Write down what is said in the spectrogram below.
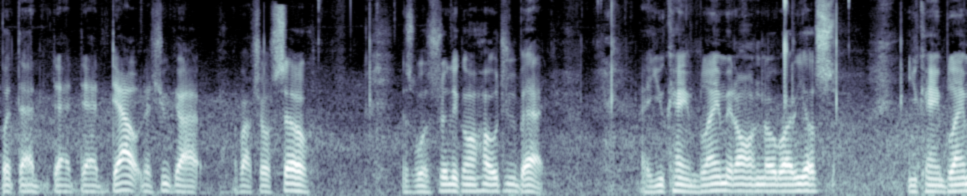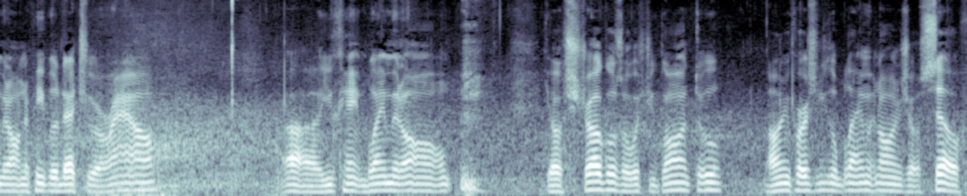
But that that that doubt that you got about yourself is what's really gonna hold you back. And you can't blame it on nobody else You can't blame it on the people that you're around. Uh, you can't blame it on your struggles or what you're going through. The only person you can blame it on is yourself.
